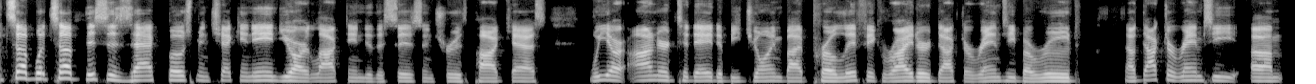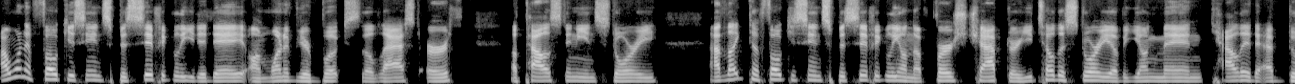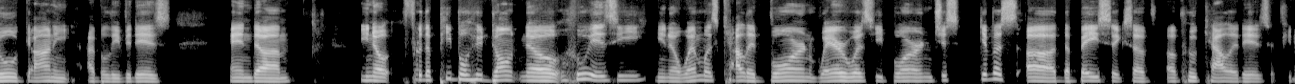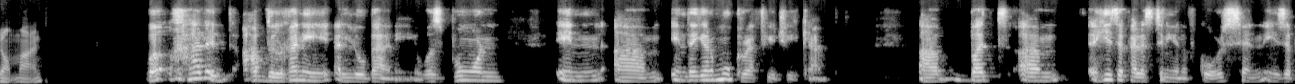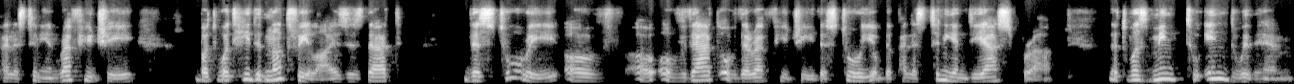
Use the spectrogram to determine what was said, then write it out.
What's up? What's up? This is Zach Boschman checking in. You are locked into the Citizen Truth podcast. We are honored today to be joined by prolific writer Dr. Ramzy Baroud. Now, Dr. Ramzy, um, I want to focus in specifically today on one of your books, The Last Earth, a Palestinian story. I'd like to focus in specifically on the first chapter. You tell the story of a young man, Khalid Abdul Ghani, I believe it is. And um, you know, for the people who don't know, who is he? You know, when was Khalid born? Where was he born? Just give us uh, the basics of, of who Khalid is, if you don't mind. Well, Khalid Abdul Ghani al Lubani was born in, um, in the Yarmouk refugee camp. Uh, but um, he's a Palestinian, of course, and he's a Palestinian refugee. But what he did not realize is that the story of, of that of the refugee, the story of the Palestinian diaspora that was meant to end with him,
